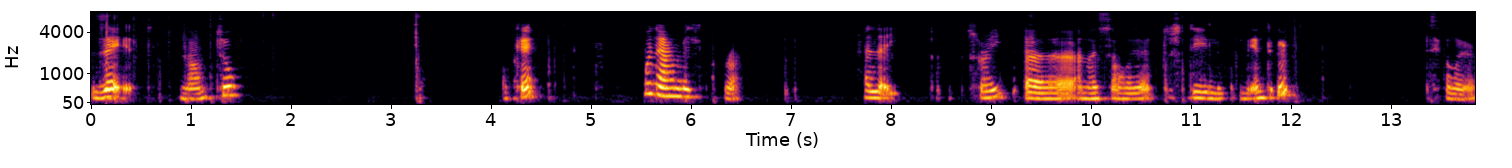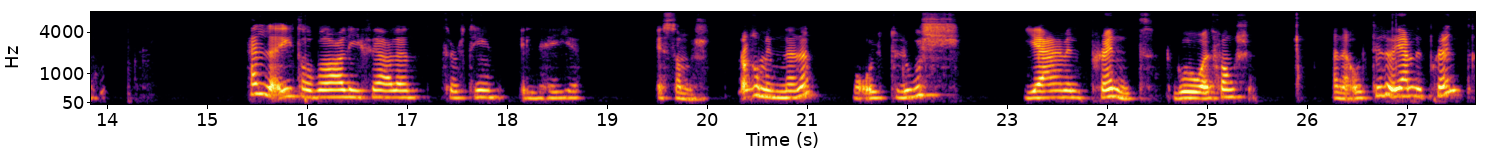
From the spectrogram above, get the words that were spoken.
زائد num 2 okay؟ ونعمل run. هنلاقي sorry آه أنا لسه مغيرتش دي ال integer نسيت اغيرها. هنلاقيه طبع لي فعلا 13 اللي هي السمشن رغم إن أنا ما قلتلوش يعمل print جوه ال function أنا قلت له يعمل print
